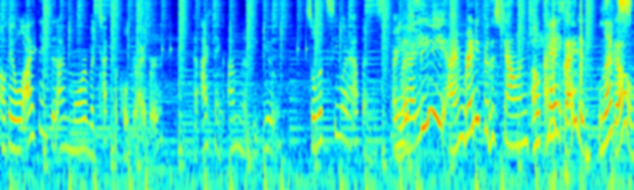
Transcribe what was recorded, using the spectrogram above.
Okay, well I think that I'm more of a technical driver and I think I'm going to beat you. So let's see what happens. Are you let's ready? see. I'm ready for this challenge. Okay. I'm excited. Let's, let's go.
